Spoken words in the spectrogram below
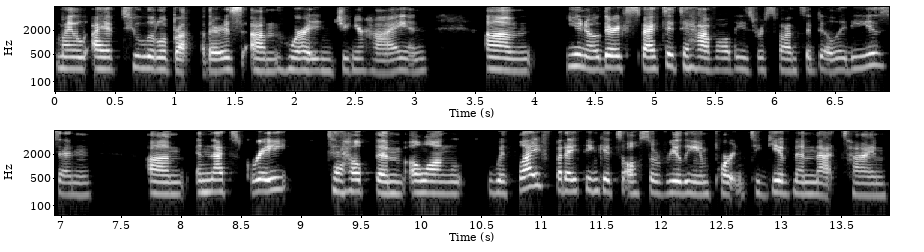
my i have two little brothers um, who are in junior high and um, you know they're expected to have all these responsibilities and um, and that's great to help them along with life but i think it's also really important to give them that time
